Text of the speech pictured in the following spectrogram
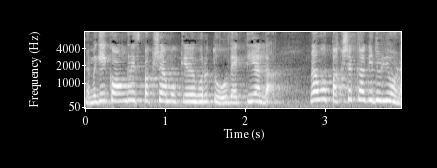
ನಮಗೆ ಕಾಂಗ್ರೆಸ್ ಪಕ್ಷ ಮುಖ್ಯವೇ ಹೊರತು ವ್ಯಕ್ತಿಯಲ್ಲ ನಾವು ಪಕ್ಷಕ್ಕಾಗಿ ದುಡಿಯೋಣ.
